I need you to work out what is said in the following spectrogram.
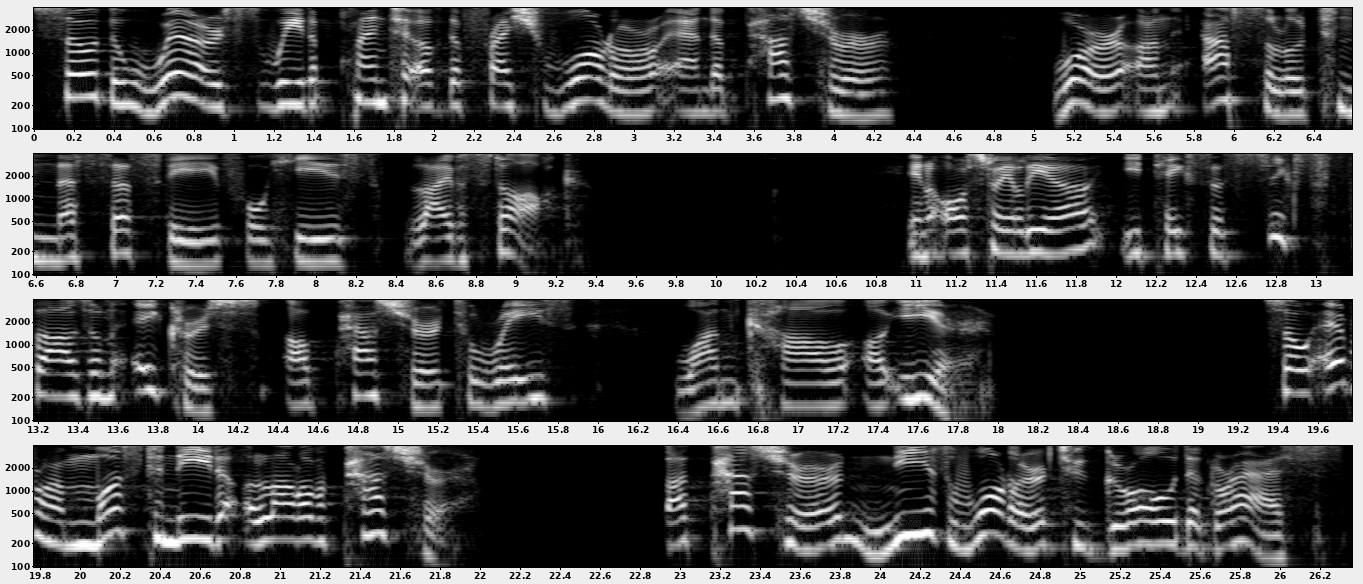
So the wells with plenty of the fresh water and the pasture were an absolute necessity for his livestock. In Australia, it takes 6,000 acres of pasture to raise one cow a year. So Abraham must need a lot of pasture. But pasture needs water to grow the grass.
